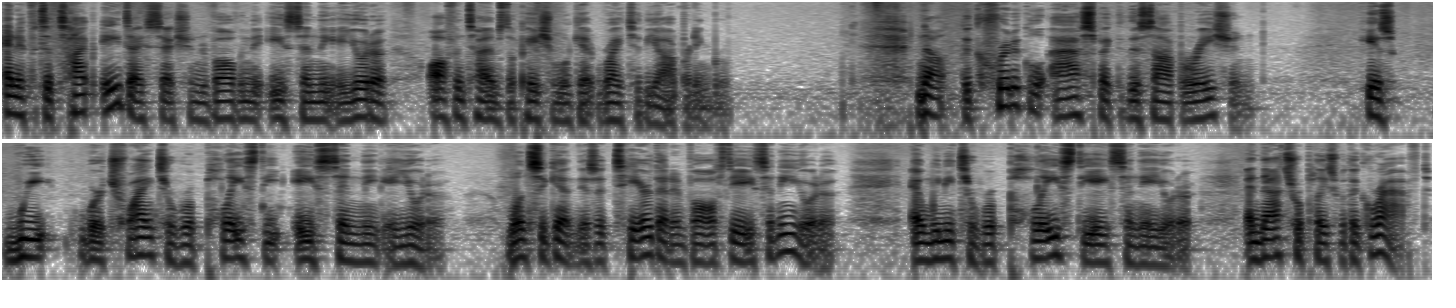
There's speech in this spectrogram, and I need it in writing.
And if it's a type A dissection involving the ascending aorta, oftentimes the patient will get right to the operating room. Now, the critical aspect of this operation is we, we're trying to replace the ascending aorta. Once again, there's a tear that involves the ascending aorta, and we need to replace the ascending aorta, and that's replaced with a graft,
